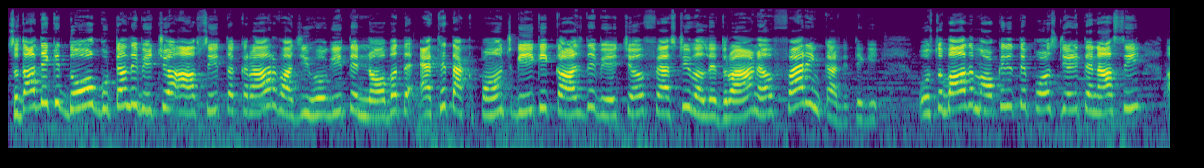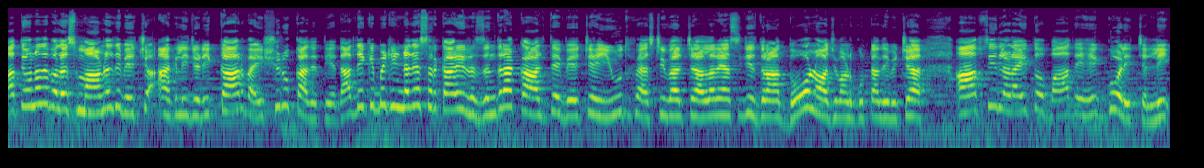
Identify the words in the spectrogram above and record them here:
ਸੋ ਦੱਸ ਦੇਈਏ ਕਿ ਦੋ ਗੁੱਟਾਂ ਦੇ ਵਿੱਚ ਆਪਸੀ ਤਕਰਾਰਬਾਜ਼ੀ ਹੋ ਗਈ ਤੇ ਨੌਬਤ ਇੱਥੇ ਤੱਕ ਪਹੁੰਚ ਗਈ ਕਿ ਕਾਲਜ ਦੇ ਵਿੱਚ ਫੈਸਟੀਵਲ ਦੇ ਦੌਰਾਨ ਫਾਇਰਿੰਗ ਕਰ ਦਿੱਤੀ ਗਈ। ਉਸ ਤੋਂ ਬਾਅਦ ਮੌਕੇ ਦੇ ਉੱਤੇ ਪੁਲਿਸ ਜਿਹੜੀ ਤੈਨਾਤ ਸੀ ਅਤੇ ਉਹਨਾਂ ਦੇ ਵੱਲੋਂ ਇਸ ਮਾਮਲੇ ਦੇ ਵਿੱਚ ਅਗਲੀ ਜਿਹੜੀ ਕਾਰਵਾਈ ਸ਼ੁਰੂ ਕਰ ਦਿੱਤੀ ਹੈ। ਦੱਸ ਦੇਈਏ ਕਿ ਬਠਿੰਡਾ ਦੇ ਸਰਕਾਰੀ ਰਜਿੰਦਰਾ ਕਾਲਜ ਦੇ ਵਿੱਚ ਯੂਥ ਫੈਸਟੀਵਲ ਚੱਲ ਰਿਹਾ ਸੀ ਜਿਸ ਦੌਰਾਨ ਦੋ ਨੌਜਵਾਨ ਗੁੱਟਾਂ ਦੇ ਵਿੱਚ ਆਪਸੀ ਲੜਾਈ ਤੋਂ ਬਾਅਦ ਇਹ ਗੋਲੀ ਚੱਲੀ।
